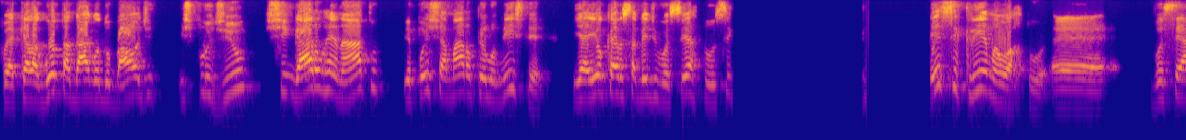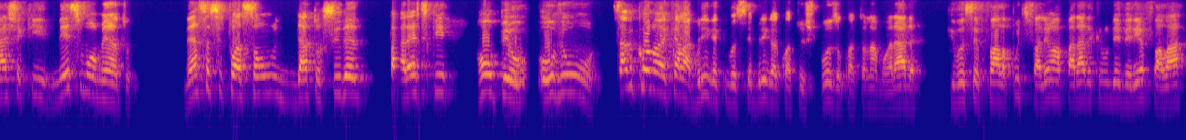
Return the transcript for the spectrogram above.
foi aquela gota d'água do balde, explodiu, xingaram o Renato, depois chamaram pelo Mister. E aí eu quero saber de você, Arthur, se esse clima, Arthur, é, você acha que nesse momento, nessa situação da torcida, parece que rompeu? Houve um. Sabe quando é aquela briga que você briga com a tua esposa ou com a tua namorada, que você fala, putz, falei uma parada que não deveria falar,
